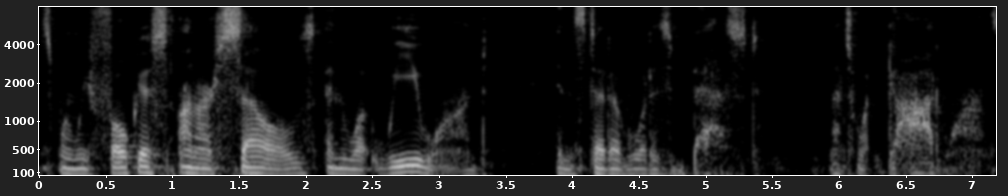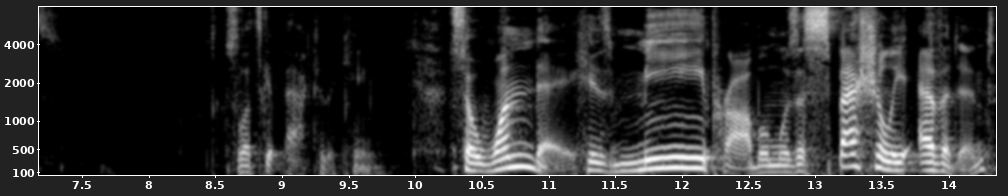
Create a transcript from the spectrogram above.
It's when we focus on ourselves and what we want instead of what is best. That's what God wants. So let's get back to the king. So one day, his me problem was especially evident,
